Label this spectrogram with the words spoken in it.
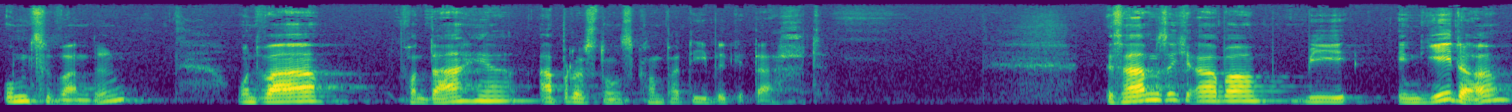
umzuwandeln und war von daher abrüstungskompatibel gedacht. Es haben sich aber, wie in jeder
